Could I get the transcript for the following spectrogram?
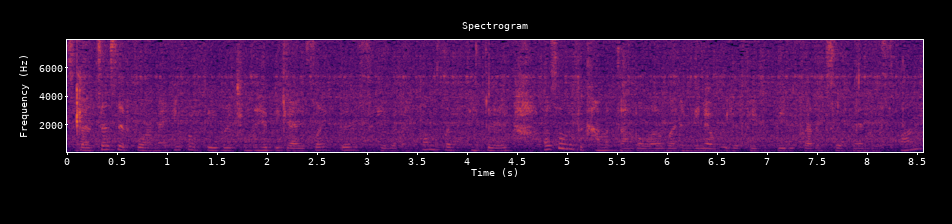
So that does it for my April favorites. Really hope you guys like this. Give it a thumbs up if you did. Also leave a comment down below letting me know what your favorite beauty products have been this month.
